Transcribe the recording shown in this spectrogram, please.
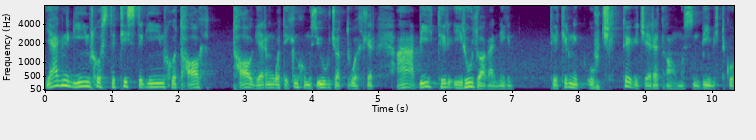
Яг нэг иймэрхүү статистик, иймэрхүү тоог тоог ярангууд ихэнх хүмүүс юу гэж боддог вэ гэхээр аа би тэр эрүүл байгаа нэг нь Тэгээ тэр нэг өвчлөлттэй гэж яриад байгаа хүмүүс нь би мэдгүй.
